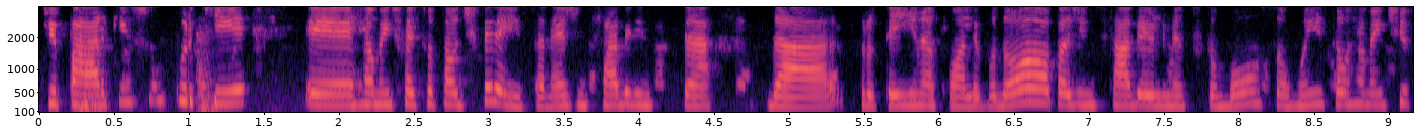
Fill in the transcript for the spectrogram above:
de Parkinson, porque é, realmente faz total diferença, né? A gente sabe da, da proteína com a levodopa, a gente sabe alimentos são bons, são ruins, então realmente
